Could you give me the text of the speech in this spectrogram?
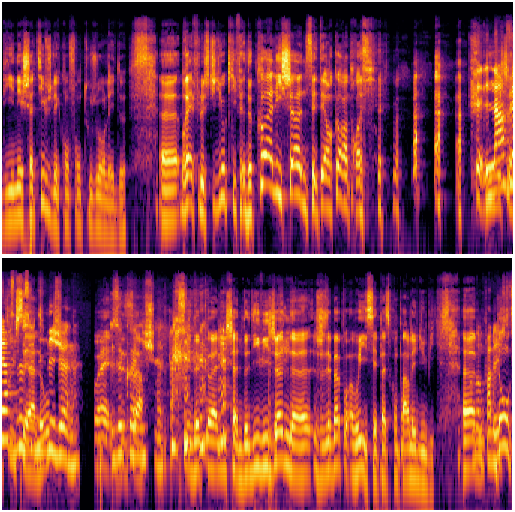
The Initiative, je les confonds toujours les deux. Euh, bref, le studio qui fait The Coalition, c'était encore un troisième. c'est l'inverse de The Division. Ouais, The Coalition. C'est The Coalition. The Division, euh, je sais pas pour. Oui, c'est parce qu'on parlait du Euh, donc,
